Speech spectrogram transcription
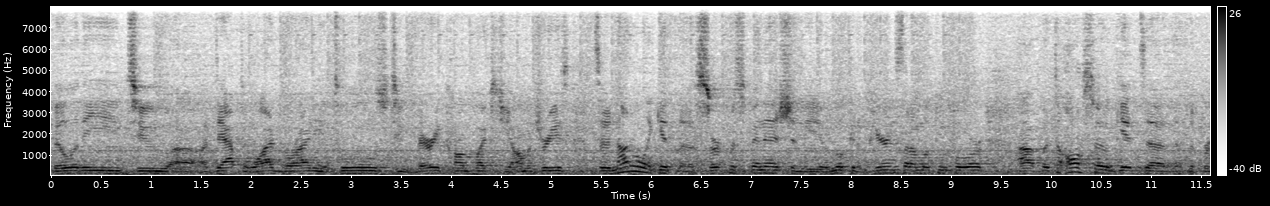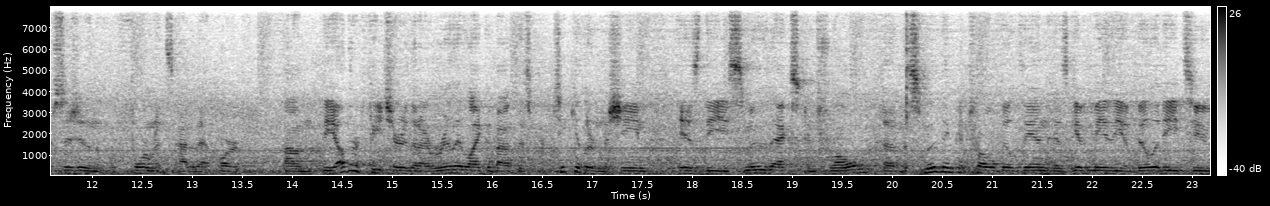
ability to uh, adapt a wide variety of tools to very complex geometries to not only get the surface finish and the look and appearance that I'm looking for uh, but to also get uh, the, the precision and the performance out of that part. Um, the other feature that I really like about this particular machine is the Smooth X control. Uh, the smoothing control built in has given me the ability to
